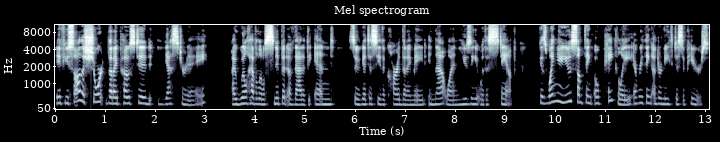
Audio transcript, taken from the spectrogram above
If you saw the short that I posted yesterday, I will have a little snippet of that at the end. So you get to see the card that I made in that one using it with a stamp. Because when you use something opaquely, everything underneath disappears.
